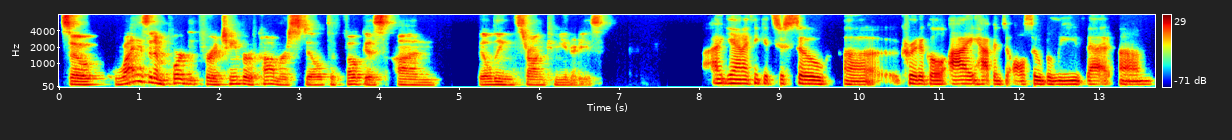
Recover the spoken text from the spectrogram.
So, why is it important for a chamber of commerce still to focus on building strong communities? Again, I think it's just so uh, critical. I happen to also believe that um,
